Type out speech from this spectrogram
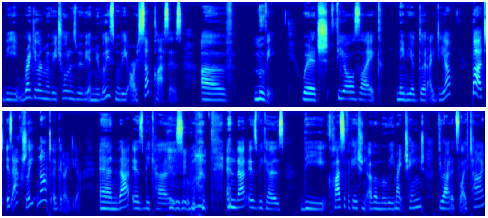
the regular movie, children's movie, and new release movie are subclasses of movie, which feels like maybe a good idea, but is actually not a good idea. And that is because, and that is because the classification of a movie might change throughout its lifetime,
